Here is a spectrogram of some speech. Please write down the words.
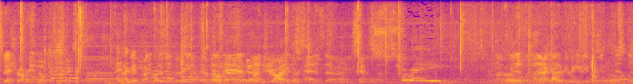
Today's property. I get my card. Uh, Hooray! And I got everything he was supposed to.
